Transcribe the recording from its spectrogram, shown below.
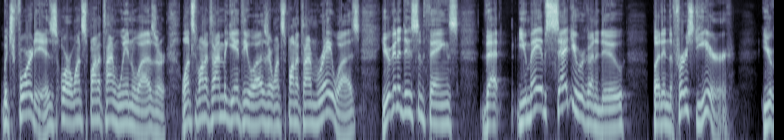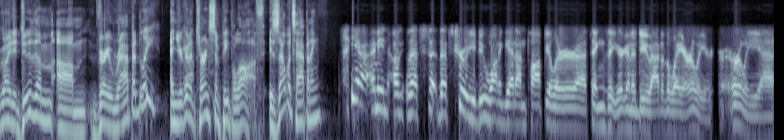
which Ford is, or once upon a time Wynne was, or once upon a time McGuinty was, or once upon a time Rae was, you're going to do some things that you may have said you were going to do, but in the first year, you're going to do them um, very rapidly, and you're yeah. going to turn some people off. Is that what's happening? Yeah, I mean uh, that's that's true. You do want to get unpopular uh, things that you're going to do out of the way earlier, early uh,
